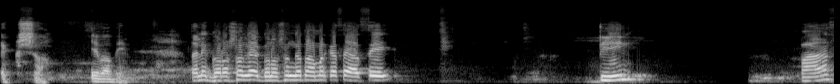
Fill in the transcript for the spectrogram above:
একশো। এভাবে। তাহলে গণসংখ্যা গণসংখ্যা তো আমার কাছে আছেই। তিন, পাঁচ,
